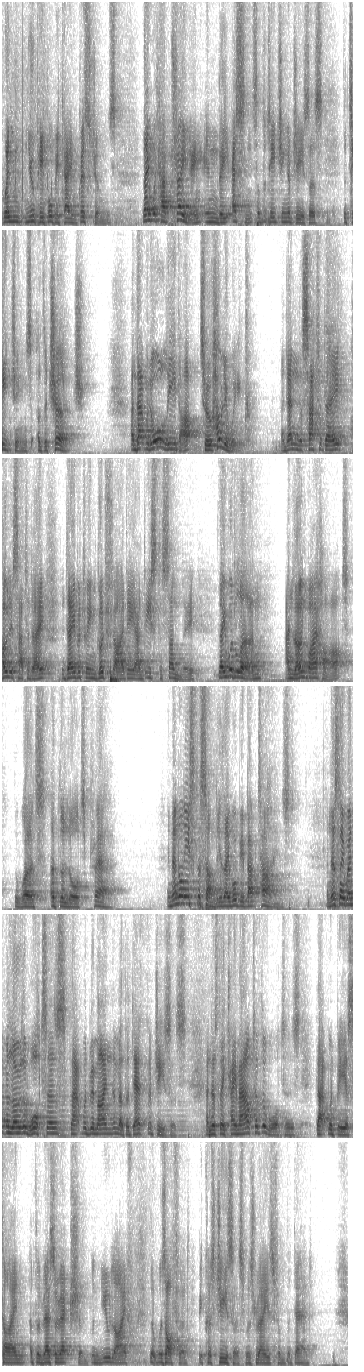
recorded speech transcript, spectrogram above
when new people became Christians, they would have training in the essence of the teaching of Jesus, the teachings of the church. And that would all lead up to Holy Week. And then the Saturday, Holy Saturday, the day between Good Friday and Easter Sunday, they would learn and learn by heart the words of the Lord's Prayer. And then on Easter Sunday, they would be baptized. And as they went below the waters, that would remind them of the death of Jesus. And as they came out of the waters, that would be a sign of the resurrection, the new life that was offered because Jesus was raised from the dead.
